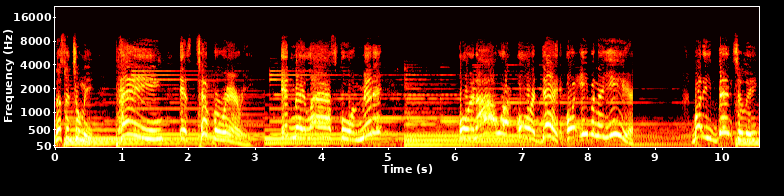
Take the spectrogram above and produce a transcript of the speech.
Listen to me. Pain is temporary. It may last for a minute or an hour or a day or even a year. But eventually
